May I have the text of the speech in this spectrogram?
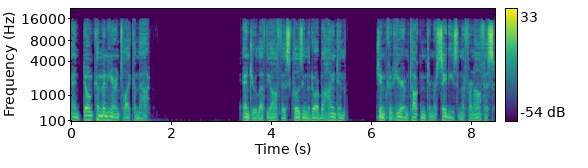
and don't come in here until I come out. Andrew left the office, closing the door behind him. Jim could hear him talking to Mercedes in the front office.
